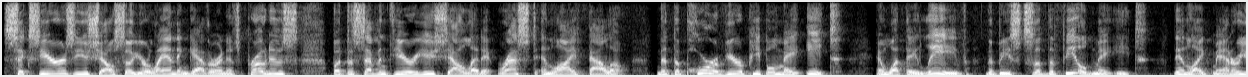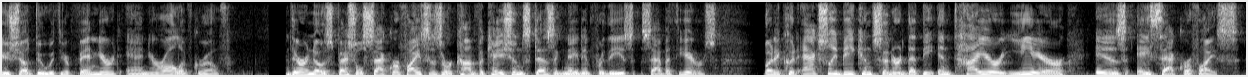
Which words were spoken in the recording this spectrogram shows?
Six years you shall sow your land and gather in its produce, but the seventh year you shall let it rest and lie fallow, that the poor of your people may eat, and what they leave the beasts of the field may eat. In like manner you shall do with your vineyard and your olive grove. There are no special sacrifices or convocations designated for these Sabbath years but it could actually be considered that the entire year is a sacrifice.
